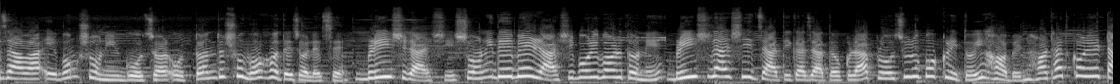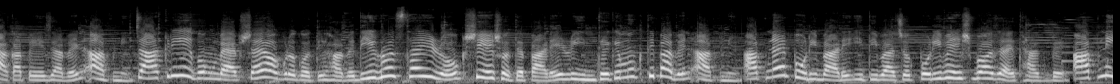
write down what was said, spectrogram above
যাওয়া এবং শনির গোচর অত্যন্ত শুভ হতে চলেছে। বৃষ রাশি, শনিদেবের রাশি পরিবর্তনে বৃষ রাশির জাতিকা জাতকরা প্রচুর উপকৃতই হবেন। হঠাৎ করে টাকা পেয়ে যাবেন আপনি। চাকরি এবং ব্যবসায় অগ্রগতি হবে। দীর্ঘস্থায়ী রোগ শেষ হতে পারে। ঋণ থেকে মুক্তি পাবেন আপনি। আপনার পরিবারে ইতিবাচক পরিবেশ বজায় থাকবে। আপনি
